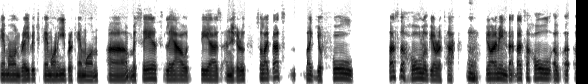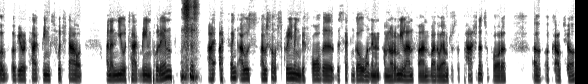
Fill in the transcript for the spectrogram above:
came on, Rebic came on, Ibra came on, uh, Messias, Leao, Diaz, and Giroud. So like that's like your full, that's the whole of your attack. Mm. You know what I mean? That that's a whole of, of of your attack being switched out and a new attack being put in. I, I think I was I was sort of screaming before the, the second goal went in. I'm not a Milan fan, by the way. I'm just a passionate supporter of, of Calcio.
